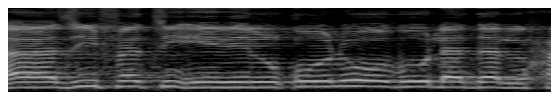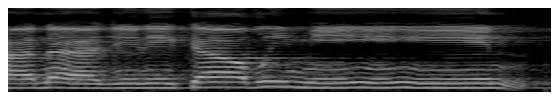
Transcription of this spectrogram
آزفة إذ القلوب لدى الحناجر كاظمين.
